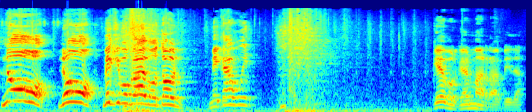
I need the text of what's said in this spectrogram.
¡No! ¡No! ¡Me he equivocado de botón! ¡Me cago en... ¿Qué? Porque es más rápida.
